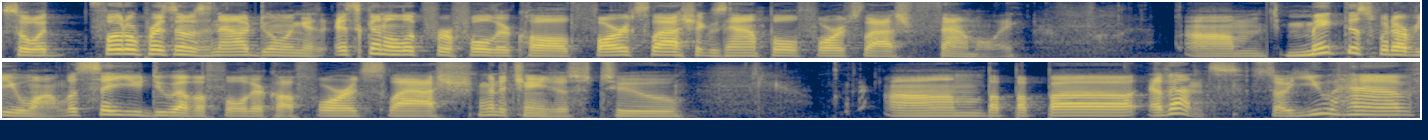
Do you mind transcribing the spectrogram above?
So what PhotoPrism is now doing is it's going to look for a folder called forward slash example forward slash family. Um, make this whatever you want. Let's say you do have a folder called forward slash. I'm going to change this to um, events. So you have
